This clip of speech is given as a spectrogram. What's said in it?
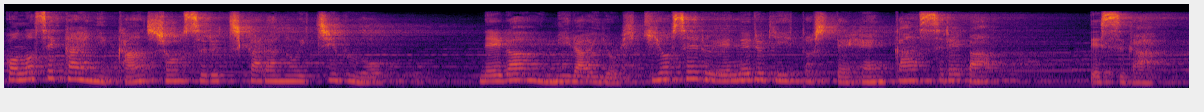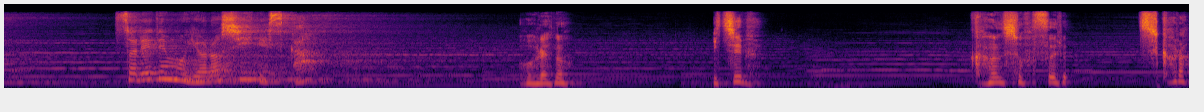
この世界に干渉する力の一部を願う未来を引き寄せるエネルギーとして変換すればですがそれでもよろしいですか？俺の一部干渉する力。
